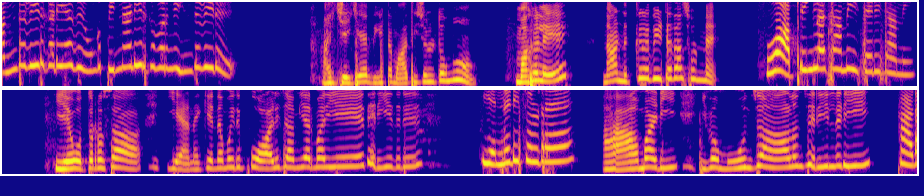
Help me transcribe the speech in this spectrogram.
அந்த வீடு கிடையாது. உங்க பின்னாடி இருக்க பாருங்க இந்த வீடு. ஐயா வீட்டை மாத்தி சொல்லட்டுமோ? மகளே நான் நிக்கிற வீட்டை தான் சொன்னேன். ஓ அப்படிங்களா சாமி? சரி சாமி. ஏ உத்தரசா எனக்கு என்னமோ இது போலி சாமியார் மாதிரியே தெரியுது என்னடி சொல்ற? ஆமாடி இவன் மூஞ்ச ஆளும் சரியில்லடி. அட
